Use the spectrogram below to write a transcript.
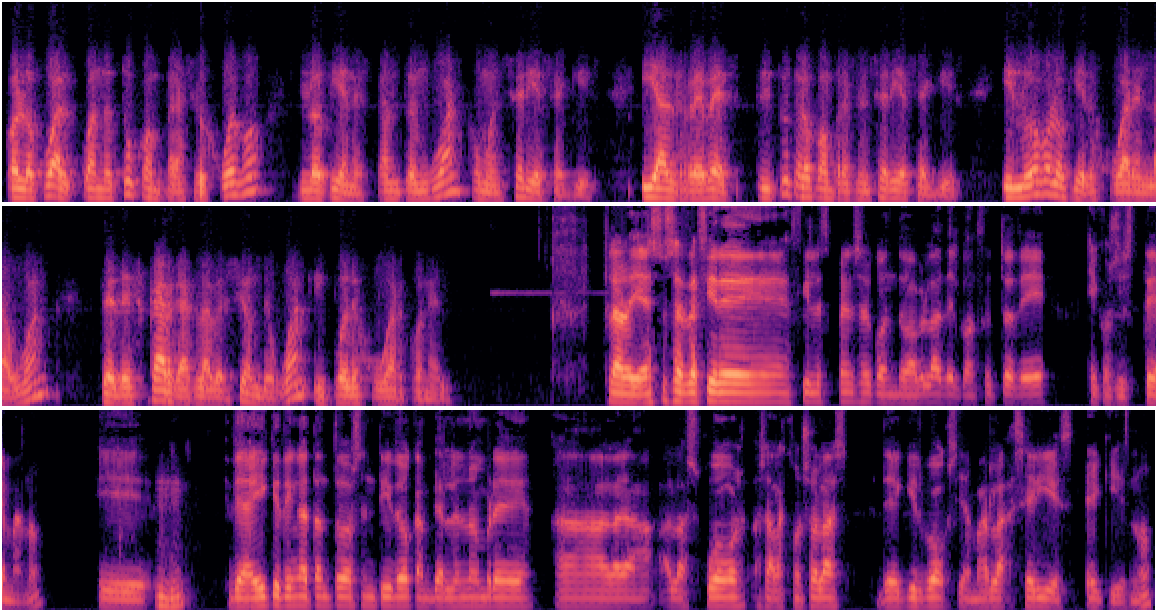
Con lo cual, cuando tú compras el juego, lo tienes tanto en One como en Series X. Y al revés, si tú te lo compras en Series X y luego lo quieres jugar en la One, te descargas la versión de One y puedes jugar con él. Claro, y a eso se refiere Phil Spencer cuando habla del concepto de ecosistema, ¿no? Y de ahí que tenga tanto sentido cambiarle el nombre a, los juegos, o sea, a las consolas de Xbox y llamarla Series X, ¿no?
